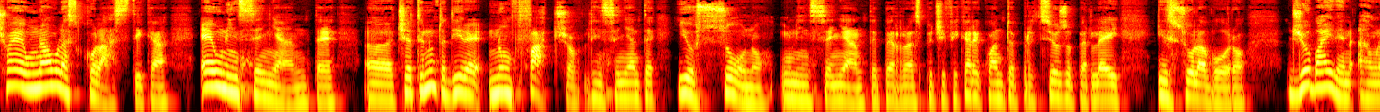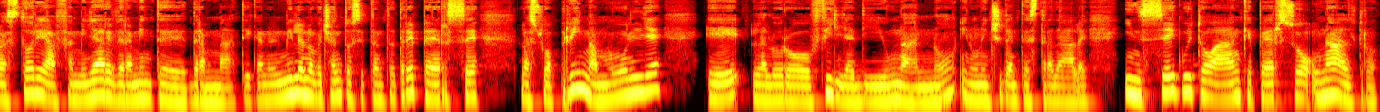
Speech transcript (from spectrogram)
cioè un'aula scolastica, è un insegnante, uh, ci ha tenuto a dire non faccio l'insegnante, io sono un insegnante per specificare quanto è prezioso per lei il suo lavoro. Joe Biden ha una storia familiare veramente drammatica. Nel 1973 perse la sua prima moglie e la loro figlia di un anno in un incidente stradale. In seguito ha anche perso un altro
